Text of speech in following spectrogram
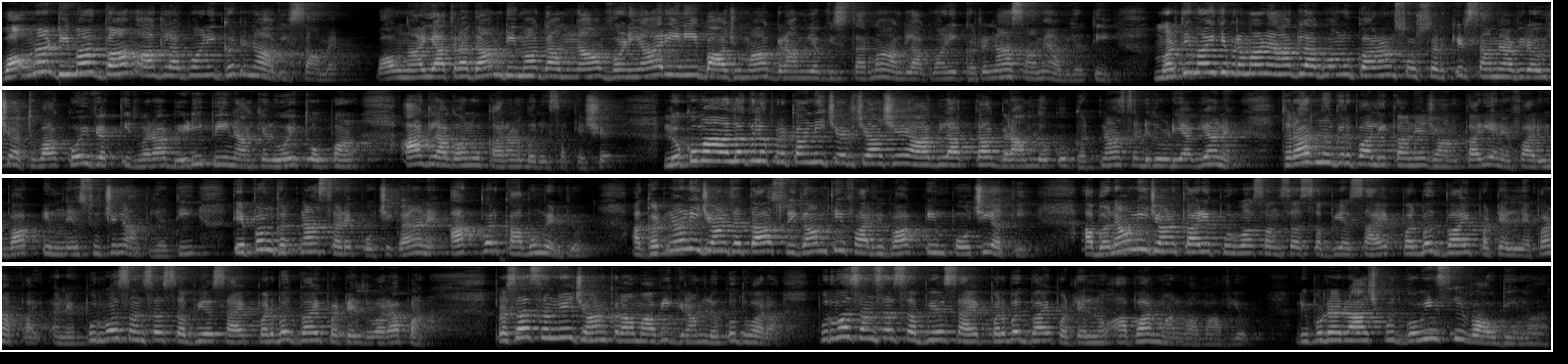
વાવના ઢીમા ગામ આગ લાગવાની ઘટના આવી સામે. વાવના યાત્રાધામ ઢીમા ગામના વણિયારીની બાજુમાં ગ્રામ્ય વિસ્તારમાં આગ લાગવાની ઘટના સામે આવી હતી. મળતી માહિતી પ્રમાણે આગ લાગવાનું કારણ શોર્ટ સર્કિટ સામે આવી રહ્યું છે અથવા કોઈ વ્યક્તિ દ્વારા બેડી પી નાખેલ હોય તો પણ આગ લાગવાનું કારણ બની શકે છે. લોકોમાં અલગ અલગ પ્રકારની ચર્ચા છે. આગ લાગતા ગ્રામ લોકો ઘટના સ્થળે દોડી આવ્યા અને થરાદ નગરપાલિકાને જાણકારી અને ફાયર વિભાગ ટીમને સૂચના આપી હતી. તે પણ ઘટના સ્થળે પહોંચી ગયા અને આગ પર કાબુ મેળવ્યો. આ ઘટનાની જાણ થતાં સ્વીગામથી ફાયર વિભાગ ટીમ પહોંચી હતી. આ બનાવની જાણકારી પૂર્વ સંસદ સભ્ય સાહેબ પરબતભાઈ પટેલને પણ અપાઈ અને પૂર્વ સંસદ સભ્ય સાહેબ પરબતભાઈ પટેલ દ્વારા પણ પ્રશાસનને જાણ કરવામાં આવી ગ્રામ લોકો દ્વારા પૂર્વ સંસદ સભ્ય સાહેબ પરબતભાઈ પટેલનો આભાર માનવામાં આવ્યો. રિપોર્ટર રાજપૂત ગોવિંદસિંહ વાવડીમાં.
